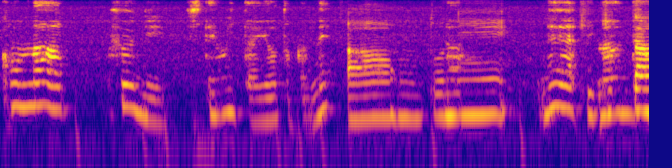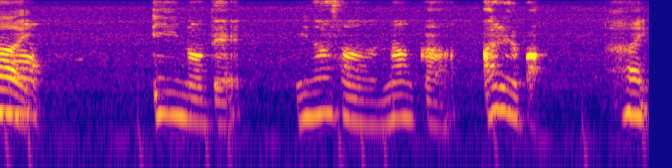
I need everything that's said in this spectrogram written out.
こんな風にしてみたよとかね。ああ本当に。ね聞きたい。何でもいいので皆さんなんかあればはい。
